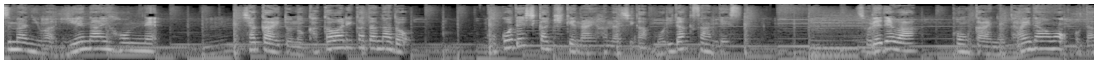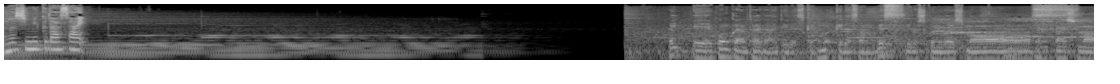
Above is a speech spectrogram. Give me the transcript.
妻には言えない本音。社会との関わり方などここでしか聞けない話が盛りだくさんです。それでは今回の対談をお楽しみください。はい、えー今回の対談相手ですけども池田さんです。よろしくお願いします。よろしくお願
